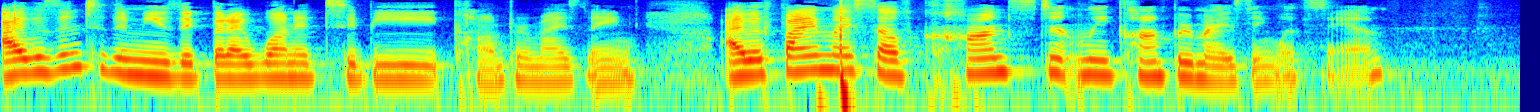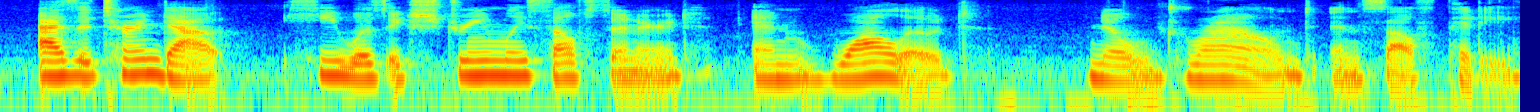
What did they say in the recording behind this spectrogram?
I was into the music, but I wanted to be compromising. I would find myself constantly compromising with Sam. As it turned out, he was extremely self centered and wallowed, no, drowned in self pity.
